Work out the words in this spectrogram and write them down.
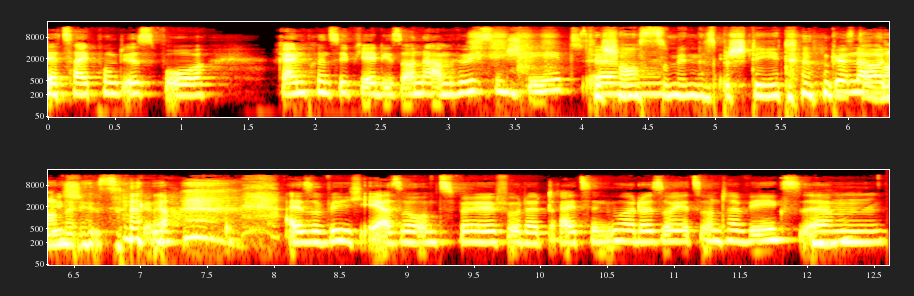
der Zeitpunkt ist, wo rein prinzipiell die Sonne am höchsten steht. Die Chance ähm, zumindest besteht, genau, dass Sonne ist. genau. Also bin ich eher so um 12 oder 13 Uhr oder so jetzt unterwegs. Mhm. Ähm,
